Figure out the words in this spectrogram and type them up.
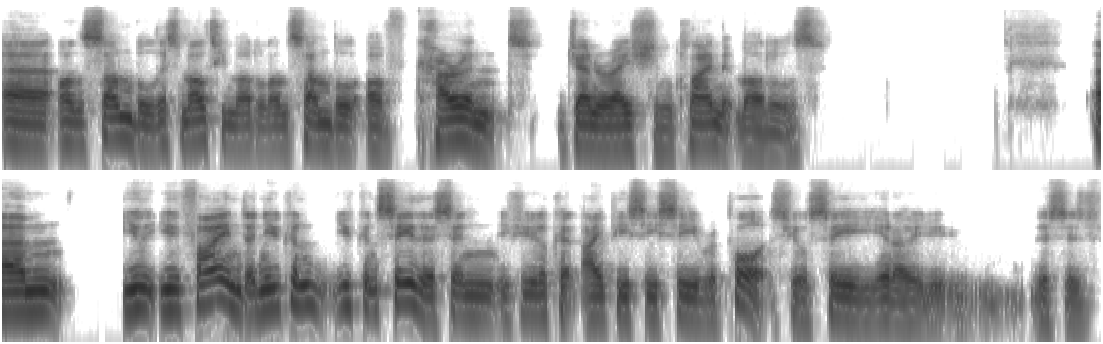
uh, ensemble this multi-model ensemble of current generation climate models um, you you find and you can you can see this in if you look at ipcc reports you'll see you know you, this is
